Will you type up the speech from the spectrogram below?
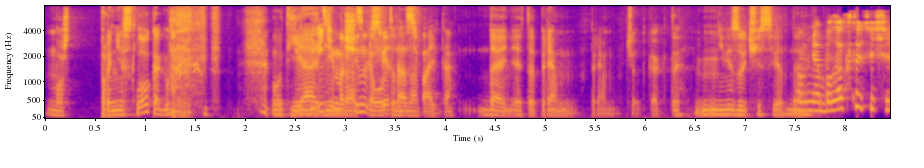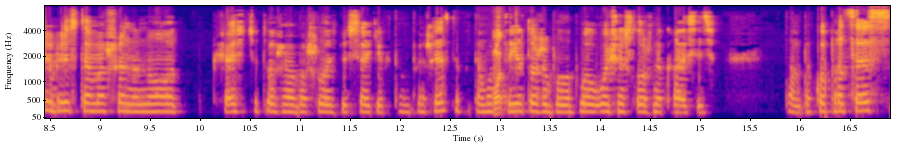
может, пронесло как бы... Вот я Берите машину цвета асфальта. Да, это прям, прям что-то как-то невезучий свет, да. У меня была, кстати, серебристая машина, но, к счастью, тоже обошлось без всяких там происшествий, потому вот. что ее тоже было, было очень сложно красить. Там такой процесс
